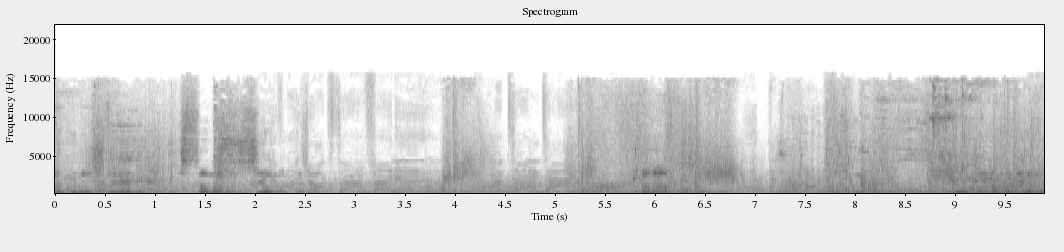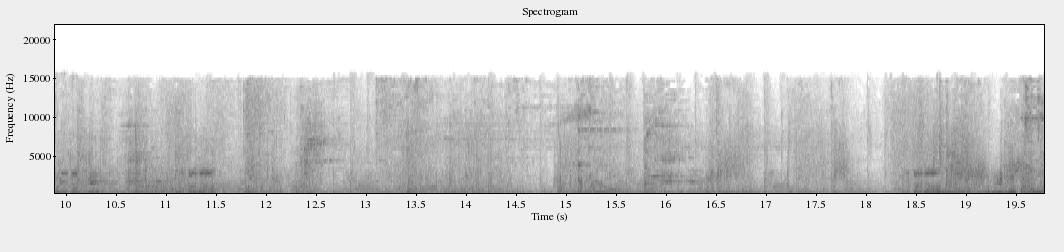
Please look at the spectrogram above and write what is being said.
楽にしてやる。貴様の死をもってな。思い出せ無駄だ無駄だ俺がこの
